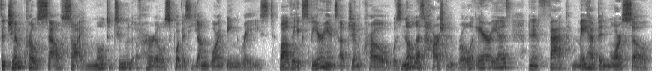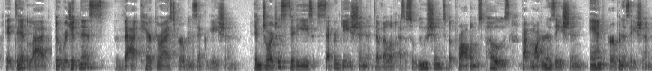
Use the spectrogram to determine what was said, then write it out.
The Jim Crow South saw a multitude of hurdles for this young boy being raised. While the experience of Jim Crow was no less harsh in rural areas, and in fact may have been more so, it did lack the rigidness that characterized urban segregation. In Georgia's cities, segregation developed as a solution to the problems posed by modernization and urbanization.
